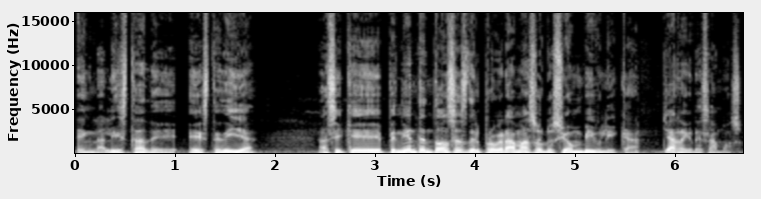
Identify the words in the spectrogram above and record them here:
en la lista de este día. Así que pendiente entonces del programa Solución Bíblica. Ya regresamos.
